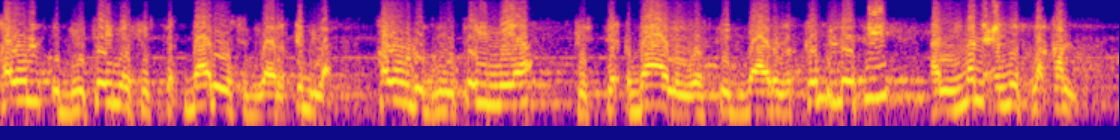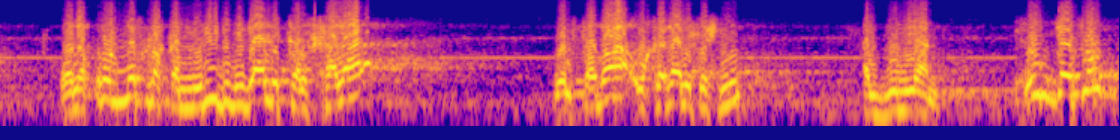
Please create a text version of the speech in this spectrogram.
قول ابن تيمية في استقبال واستدبار القبلة. قول ابن تيمية في استقبال واستدبار القبلة المنع مطلقا. ونقول مطلقا نريد بذلك الخلاء والفضاء وكذلك شنو؟ البنيان. حجته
